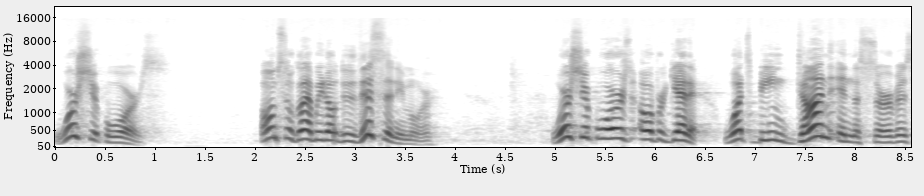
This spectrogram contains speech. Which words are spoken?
Worship wars. Oh, I'm so glad we don't do this anymore. Worship wars over, get it, what's being done in the service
